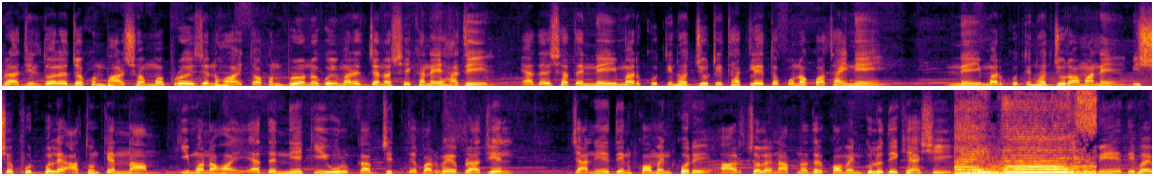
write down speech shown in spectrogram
ব্রাজিল দলে যখন ভারসাম্য প্রয়োজন হয়, তখন ব্রোনো গৈমারের যেন সেখানেই হাজির। এদের সাথে নেইমার কুতিনহ জুটি থাকলে তো কোনো কথাই নেই। নেইমার কুতিনহ জোড়া মানে বিশ্ব ফুটবলে আতঙ্কের নাম। কি মনে হয়? এদের নিয়ে কি ওয়ার্ল্ড কাপ জিততে পারবে ব্রাজিল? জানিয়ে দিন কমেন্ট করে। আর চলেন আপনাদের কমেন্টগুলো দেখে আসি। মেহেদি ভাই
